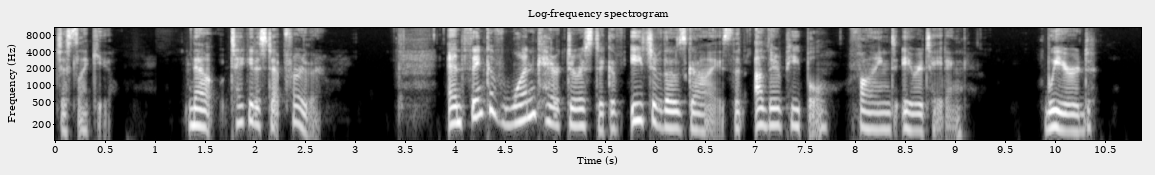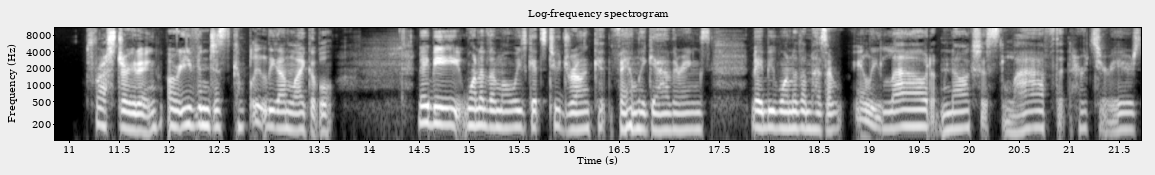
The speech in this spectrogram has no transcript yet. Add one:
just like you. Now, take it a step further and think of one characteristic of each of those guys that other people find irritating, weird, frustrating, or even just completely unlikable. Maybe one of them always gets too drunk at family gatherings. Maybe one of them has a really loud, obnoxious laugh that hurts your ears.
